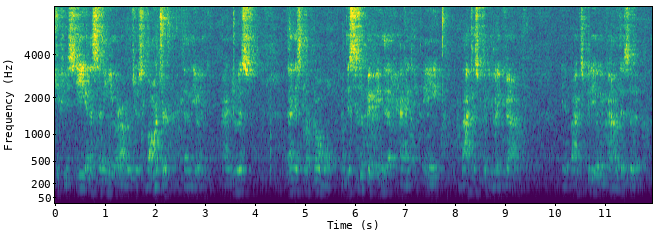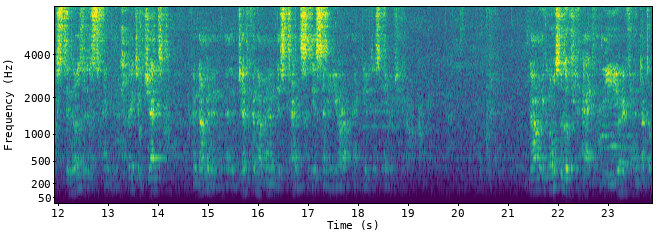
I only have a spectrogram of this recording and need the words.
If you see an ascending aorta which is larger than the annulus, then it's not normal. And this is a baby that had a aortic valve. In a aortic valve, there's a stenosis and a jet phenomenon, and the jet phenomenon distends the ascending aorta and gives this image. Now you can also look at the aortic and ductal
